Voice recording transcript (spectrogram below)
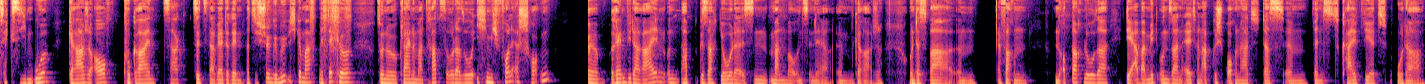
sechs, sieben Uhr. Garage auf, guck rein, zack, sitzt da wer drin. Hat sich schön gemütlich gemacht mit Decke, so eine kleine Matratze oder so. Ich mich voll erschrocken, äh, renn wieder rein und hab gesagt, jo, da ist ein Mann bei uns in der ähm, Garage. Und das war ähm, einfach ein, ein Obdachloser, der aber mit unseren Eltern abgesprochen hat, dass ähm, wenn es zu kalt wird oder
